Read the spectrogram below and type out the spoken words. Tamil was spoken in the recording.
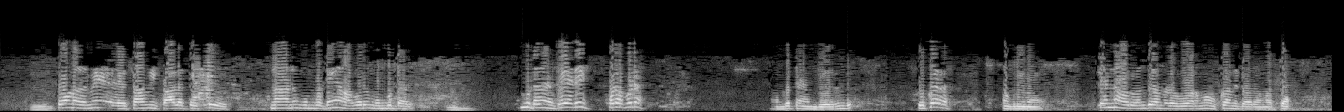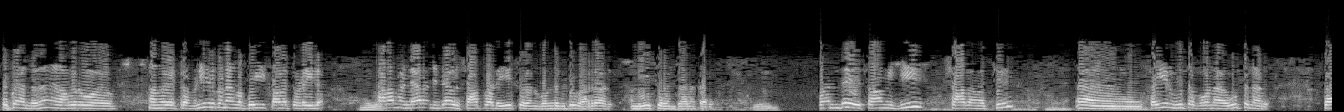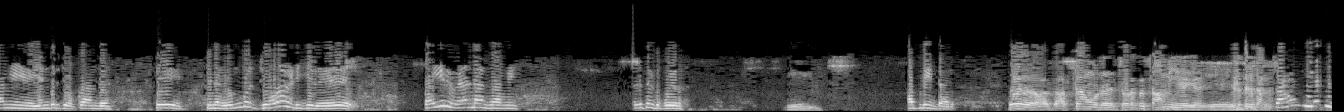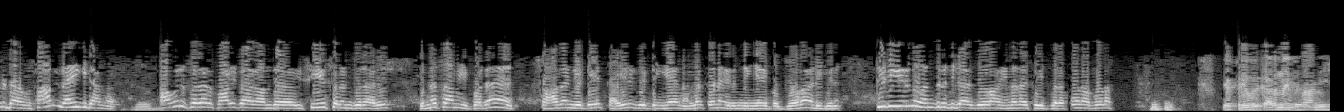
போனதுமே சாமி காலை தொட்டு நானும் கும்பிட்டேன் அவரும் கும்பிட்டாரு. கும்பிட்டதான் டேய் போடா போடா. வந்துட்டேன் அங்க இருந்து. உட்கார. அப்படின்னு என்ன அவர் வந்து அவங்களோட ஓரமா உட்கார்ந்துட்டாரு அவங்க அத்தை. உட்கார்ந்ததும் அவர் நாங்க எட்டரை மணி இருக்கும் நாங்க போய் காலத்தொடையில அரை மணி நேரம் நின்று அவர் சாப்பாடு ஈஸ்வரன் கொண்டுகிட்டு வர்றாரு அந்த ஈஸ்வரன் சேலக்காரு ம். வந்து சாமிக்கு சாதம் வச்சு தயிர் ஊத்த போன ஊத்துனாரு. சாமி எந்திரிச்சு உட்காந்து ஏய் எனக்கு ரொம்ப ஜுரம் அடிக்குது. தயிர் வேண்டாம் சாமி. எடுத்துக்கிட்டு போயிரு. அப்படின்ட்டாரு. அத்தாவோட ஜுரத்தை சாமி எடுத்துக்கிட்டாங்க. சாமி ஏத்துக்கிட்டாங்க. சாமி வாங்கிக்கிட்டாங்க. அவரு சொல்றாரு பாலிக்கார அந்த ஈஸ்வரன் சொல்றாரு என்ன சாமி இப்பதான் சாதம் கட்டி தயிர் கேட்டீங்க நல்லா தானே இருந்தீங்க இப்ப ஜுரம் அடிக்கணும் திடீர்னு வந்துருச்சுடா ஜுரம் என்னடா செய்ய போடா போடா. எப்படி ஒரு கருணை இப்ப சாமி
